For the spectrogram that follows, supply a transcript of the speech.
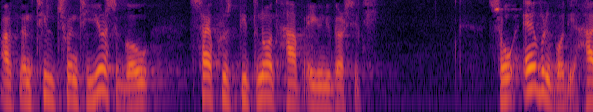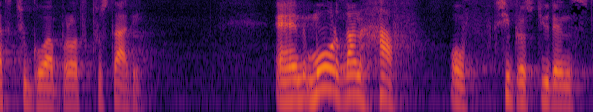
up until 20 years ago, Cyprus did not have a university. So everybody had to go abroad to study. And more than half of Cypriot students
